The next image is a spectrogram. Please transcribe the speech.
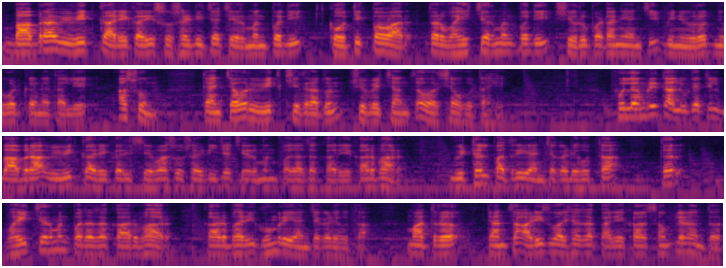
बाबरा विविध कार्यकारी सोसायटीच्या चेअरमनपदी कौतिक पवार तर व्हाईस चेअरमनपदी शिरू पठाण यांची बिनविरोध निवड करण्यात आली असून त्यांच्यावर विविध क्षेत्रातून शुभेच्छांचा वर्षाव होत आहे. फुलंब्री तालुक्यातील बाबरा विविध कार्यकारी सेवा सोसायटीच्या चेअरमन पदाचा कार्यकारभार विठ्ठल पात्रे यांच्याकडे होता तर व्हाईस चेअरमन पदाचा कारभार कारभारी घुमरे यांच्याकडे होता. मात्र त्यांचा अडीच वर्षाचा कार्यकाळ संपल्यानंतर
